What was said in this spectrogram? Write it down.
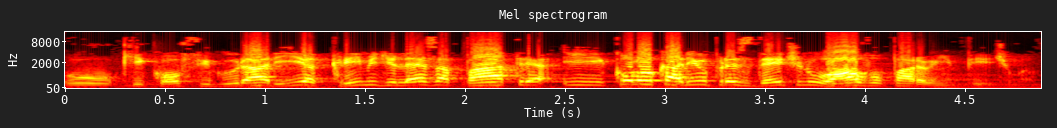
o que configuraria crime de lesa pátria e colocaria o presidente no alvo para o impeachment.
